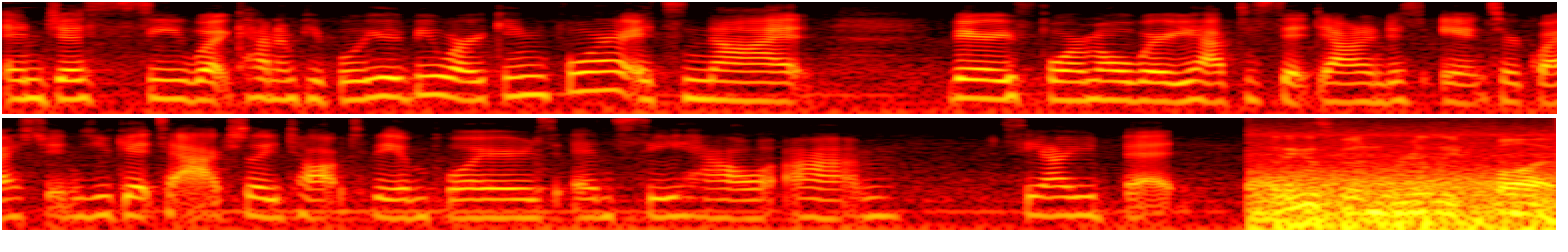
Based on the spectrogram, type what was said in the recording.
and just see what kind of people you would be working for. It's not very formal where you have to sit down and just answer questions. You get to actually talk to the employers and see how um, see how you'd fit. I think it's been really fun,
